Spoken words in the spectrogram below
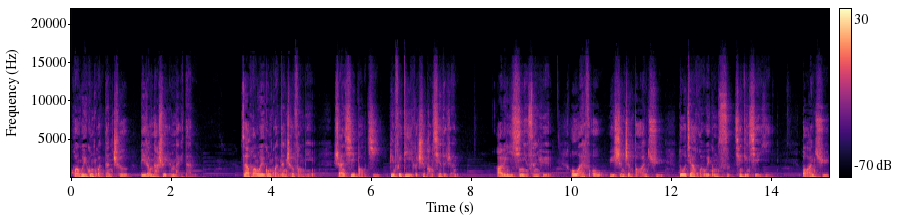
环卫工管单车，别让纳税人买单。在环卫工管单车方面，陕西宝鸡并非第一个吃螃蟹的人。二零一七年三月，OFO 与深圳宝安区多家环卫公司签订协议，宝安区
